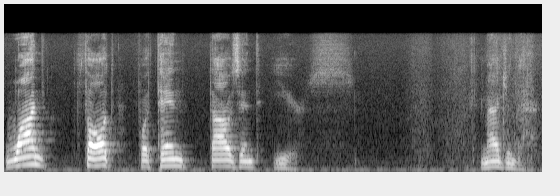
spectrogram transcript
One thought for 10,000 years. Imagine that.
